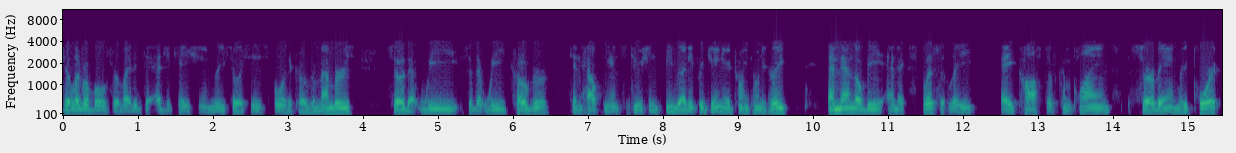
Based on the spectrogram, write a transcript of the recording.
deliverables related to education and resources for the COGR members so that we, so that we, COGR, can help the institutions be ready for January 2023. And then there'll be an explicitly a cost of compliance survey and report.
